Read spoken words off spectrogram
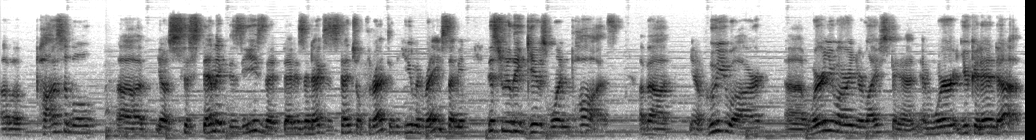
of a possible, uh, you know, systemic disease that, that is an existential threat to the human race. I mean, this really gives one pause about, you know, who you are, uh, where you are in your lifespan, and where you could end up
